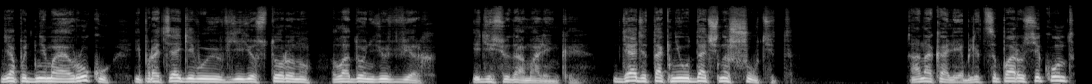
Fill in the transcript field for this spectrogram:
Я поднимаю руку и протягиваю в ее сторону ладонью вверх. «Иди сюда, маленькая. Дядя так неудачно шутит». Она колеблется пару секунд,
